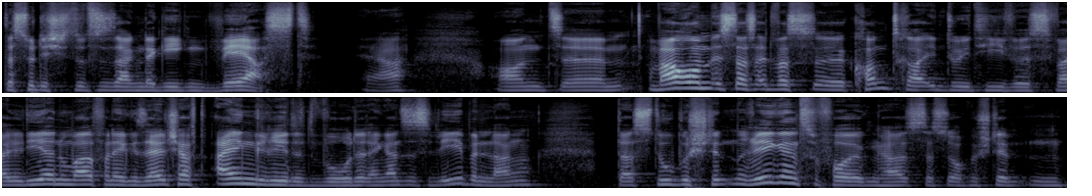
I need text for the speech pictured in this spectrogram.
dass du dich sozusagen dagegen wehrst. Ja? Und ähm, warum ist das etwas äh, Kontraintuitives? Weil dir nun mal von der Gesellschaft eingeredet wurde, dein ganzes Leben lang, dass du bestimmten Regeln zu folgen hast, dass du auch bestimmten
